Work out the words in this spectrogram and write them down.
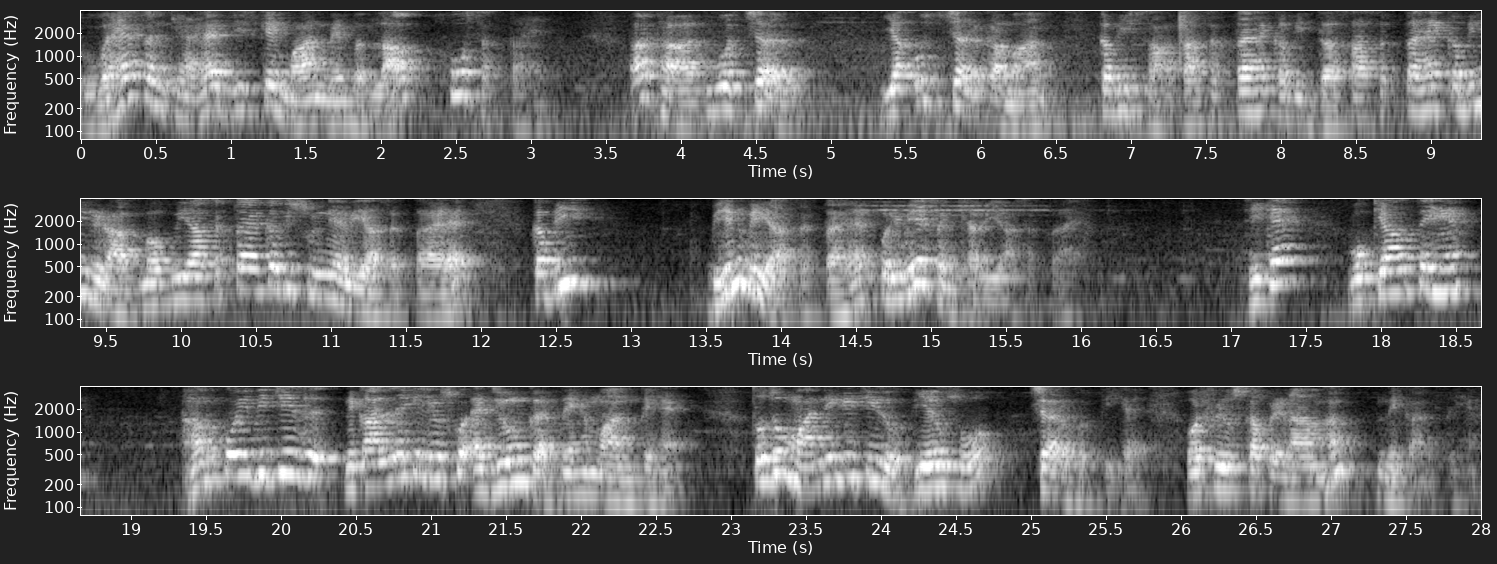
वह संख्या है जिसके मान में बदलाव हो सकता है। अर्थात वो चर या उस चर का मान कभी सात आ सकता है, कभी दस आ सकता है, कभी ऋणात्मक भी आ सकता है, कभी शून्य भी आ सकता है, कभी भिन्न भी आ सकता है, परिमेय संख्या भी आ सकता है। ठीक है? वो क्या होते हैं? हम कोई भी चीज़ निकालने के लिए उसको एज्यूम करते हैं, मानते हैं। तो जो मानने की चीज़ होती है, उसको चर होती है और फिर उसका परिणाम हम निकालते हैं।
